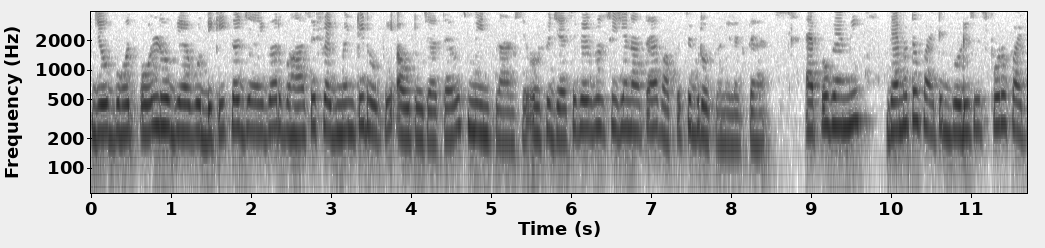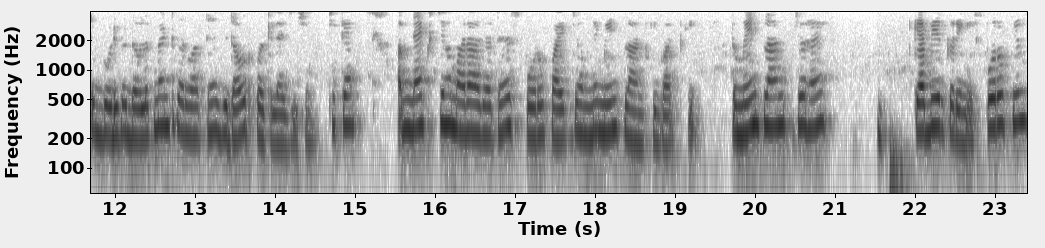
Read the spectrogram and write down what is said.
जो बहुत ओल्ड हो गया है, वो डिके कर जाएगा और वहाँ से फ्रेगमेंटेड होके आउट हो जाता है उस मेन प्लांट से। और फिर जैसे फेरबल सीज़न आता है, वापस से ग्रो करने लगता है। एपोगैमी गैमेटोफाइटिक बॉडी से स्पोरोफाइटिक बॉडी का डेवलपमेंट करवाते हैं विदाउट फर्टिलाइजेशन ठीक है? अब नेक्स्ट जो हमारा आ जाता है स्पोरोफाइट जो हमने मेन प्लांट की बात की। तो मेन प्लांट जो है, क्या बियर करेंगे? स्पोरोफिल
